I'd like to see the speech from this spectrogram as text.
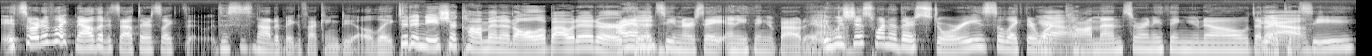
it's sort of like now that it's out there, it's like th- this is not a big fucking deal. Like Did Anisha comment at all about it, or I haven't seen her say anything about it. Yeah. It was just one of their stories, so like there Yeah. weren't comments or anything, you know, that I could see.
